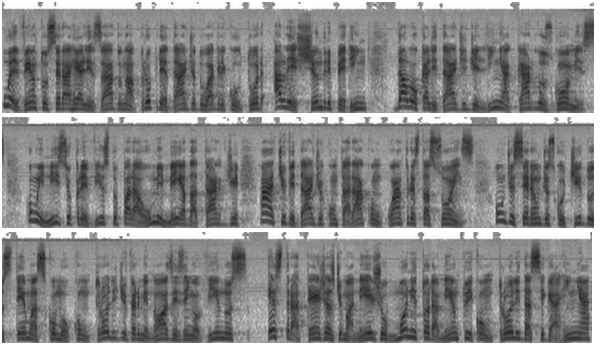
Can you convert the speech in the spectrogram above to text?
O evento será realizado na propriedade do agricultor Alexandre Perim, da localidade de Linha Carlos Gomes. Com início previsto para uma e meia da tarde, a atividade contará com quatro estações, onde serão discutidos temas como controle de verminoses em ovinos, estratégias de manejo, monitoramento e controle da cigarrinha,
